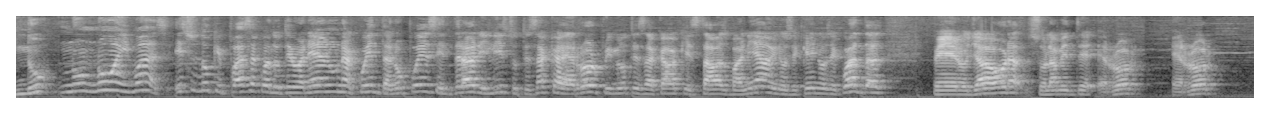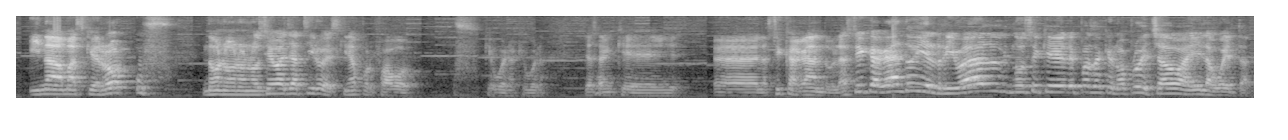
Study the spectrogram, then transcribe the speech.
No, no, no hay más. Eso es lo que pasa cuando te banean una cuenta. No puedes entrar y listo, te saca error. Primero te sacaba que estabas baneado y no sé qué y no sé cuántas. Pero ya ahora solamente error, error y nada más que error. Uf, no, no, no, no se vaya a tiro de esquina, por favor. Uf, qué buena, qué buena. Ya saben que eh, la estoy cagando. La estoy cagando y el rival, no sé qué le pasa que no ha aprovechado ahí la vuelta.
